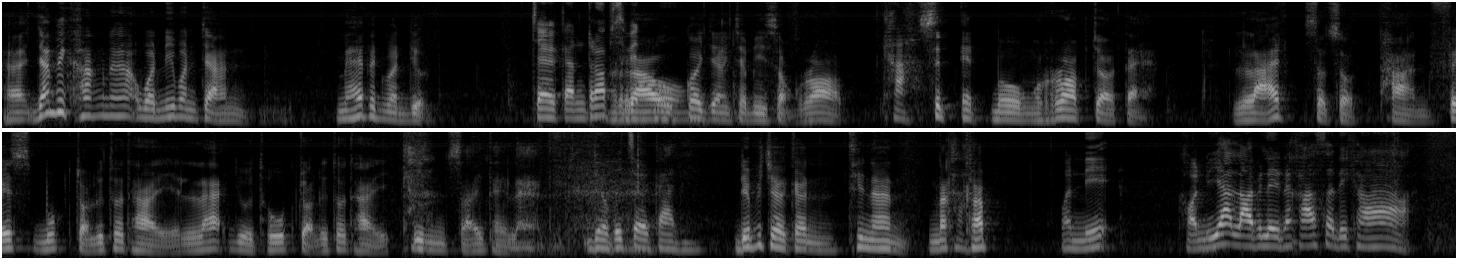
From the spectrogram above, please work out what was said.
เอ่อย้ำอีกครั้งนะวันนี้วันจันทร์แม้เป็นวันหยุด เจอกันรอบ11เราโมง ก็ยังจะมีสองรอบ ค่ะ 11 โมงรอบจอแตก ไลฟ์สดๆ ผ่าน Facebook จอลึกทั่วไทย และ YouTube จอลึกทั่วไทย i n s i ซ e Thailand เดี๋ยวไปเจอกัน เดี๋ยวไปเจอกันที่นั่นนะครับ วันนี้ ขออนุญาตลาไปเลยนะคะ สวัสดีค่ะ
